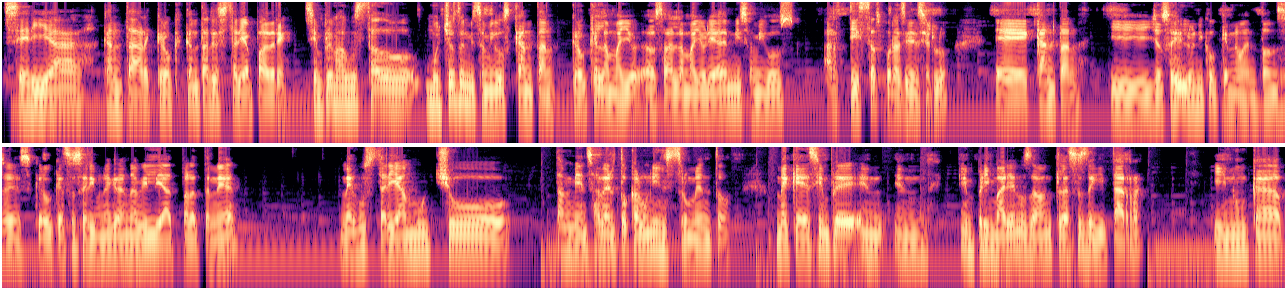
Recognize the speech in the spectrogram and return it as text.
sería cantar. Creo que cantar estaría padre. Siempre me ha gustado. Muchos de mis amigos cantan. Creo que la mayor, o sea, la mayoría de mis amigos artistas, por así decirlo, eh, cantan y yo soy el único que no. Entonces creo que eso sería una gran habilidad para tener. Me gustaría mucho también saber tocar un instrumento. Me quedé siempre en, en primaria, nos daban clases de guitarra y nunca,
